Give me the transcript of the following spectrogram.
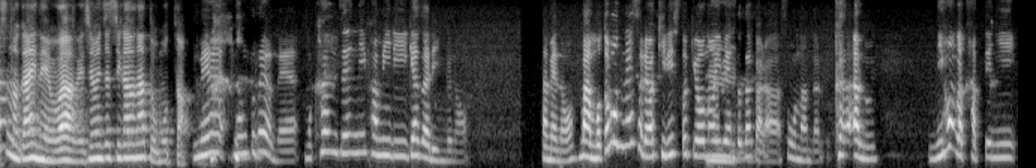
マスの概念はめちゃめちゃ違うなと思った。ね、本当だよね。もう完全にファミリーギャザリングのための、まあもともとね、それはキリスト教のイベントだから、そうなんだろう。かあの日本が勝手に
